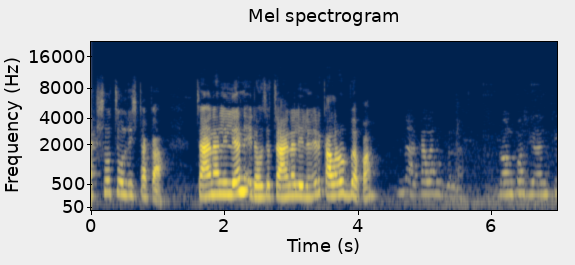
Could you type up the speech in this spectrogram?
একশো চল্লিশ টাকা। চায়না লিলেন এটা হচ্ছে চায়না লিলেন। এটা কালার উঠবে আপা? না কালার উঠবে না। রং কস গ্যারান্টি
